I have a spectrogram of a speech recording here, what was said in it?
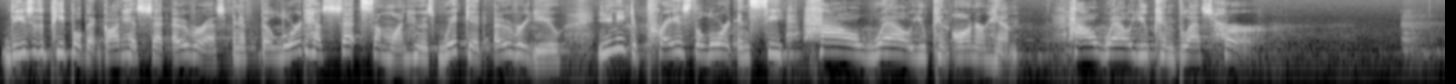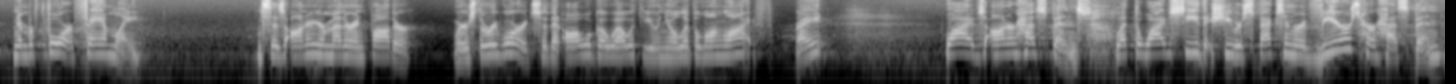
These are the people that God has set over us. And if the Lord has set someone who is wicked over you, you need to praise the Lord and see how well you can honor him, how well you can bless her. Number four, family. It says, honor your mother and father. Where's the reward? So that all will go well with you and you'll live a long life, right? Wives, honor husbands. Let the wife see that she respects and reveres her husband,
